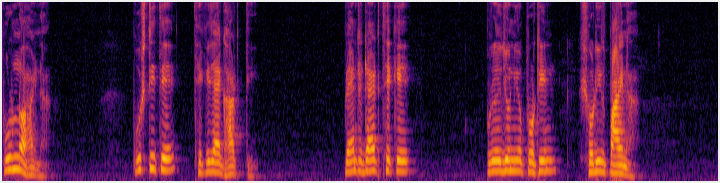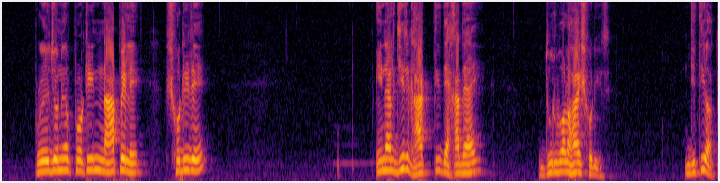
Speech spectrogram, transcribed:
পূর্ণ হয় না। পুষ্টিতে থেকে যায় ঘাটতি। প্ল্যান্ট ডায়েট থেকে প্রয়োজনীয় প্রোটিন শরীর পায় না। প্রয়োজনীয় প্রোটিন না পেলে শরীরে এনার্জির ঘাটতি দেখা দেয়। দুর্বল হয় শরীর। দ্বিতীয়ত,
